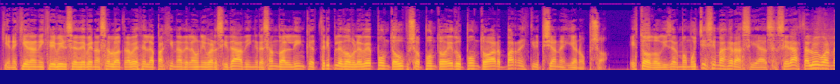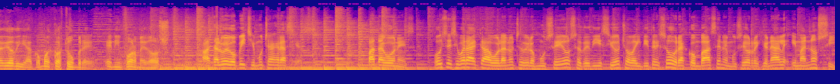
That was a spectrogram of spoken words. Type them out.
Quienes quieran inscribirse deben hacerlo a través de la página de la universidad ingresando al link www.upso.edu.ar barra inscripciones-upso. Es todo, Guillermo. Muchísimas gracias. Será hasta luego al mediodía, como es costumbre, en Informe 2. Hasta luego, Pichi, muchas gracias. Patagones. Hoy se llevará a cabo la Noche de los Museos de 18 a 23 horas con base en el Museo Regional Emanossi.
